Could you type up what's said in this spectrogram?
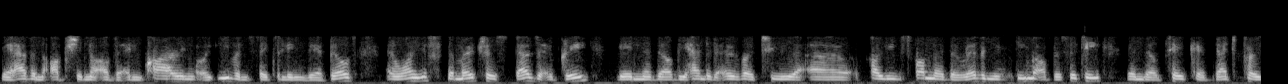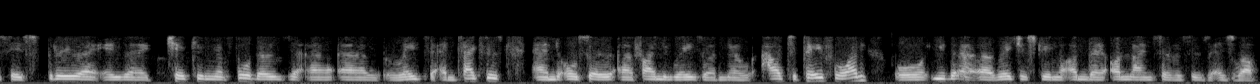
they have an option of inquiring or even settling their bills. And if the motorist does agree, then they'll be handed over to uh, colleagues from the, the, revenue team of the city. Then they'll take that process through uh, checking for those uh, uh, rates and taxes, and also uh, finding ways on how to pay for one, or either registering on the online services as well.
